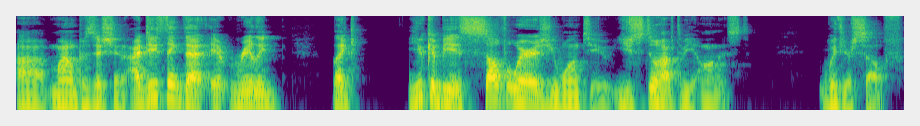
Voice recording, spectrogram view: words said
uh, my own position. I do think that it really like you can be as self aware as you want to. You still have to be honest with yourself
